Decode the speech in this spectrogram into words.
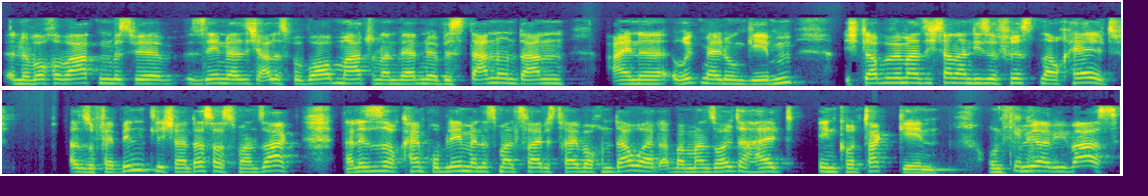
eine Woche warten, bis wir sehen, wer sich alles beworben hat und dann werden wir bis dann und dann eine Rückmeldung geben. Ich glaube, wenn man sich dann an diese Fristen auch hält, also verbindlich an das, was man sagt, dann ist es auch kein Problem, wenn es mal zwei bis drei Wochen dauert, aber man sollte halt in Kontakt gehen. Und früher, genau. wie war's?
